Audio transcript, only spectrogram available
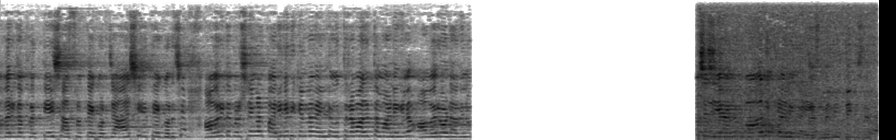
അവരുടെ പ്രത്യയശാസ്ത്രത്തെക്കുറിച്ച് ആശയത്തെക്കുറിച്ച് അവരുടെ പ്രശ്നങ്ങൾ പരിഹരിക്കുന്നത് എന്റെ ഉത്തരവാദിത്തമാണെങ്കിലും അവരോട് അതിന് ചെയ്യാനും ബാധിക്കാനും കഴിയും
